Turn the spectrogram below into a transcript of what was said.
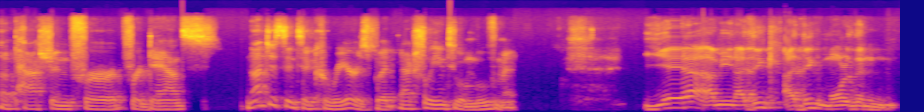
a passion for for dance not just into careers but actually into a movement yeah, I mean, I think I think more than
